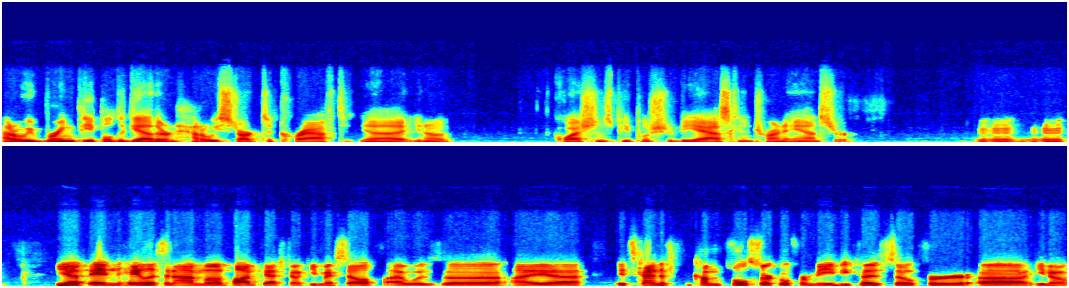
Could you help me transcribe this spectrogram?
how do we bring people together and how do we start to craft uh, you know questions people should be asking and trying to answer mm-hmm, mm-hmm. yep and hey listen i'm a podcast junkie myself i was uh i uh it's kind of come full circle for me because so for uh you know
